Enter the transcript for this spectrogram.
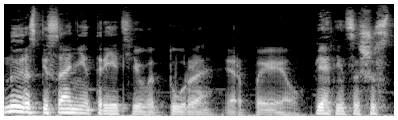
Ну и расписание третьего тура РПЛ. Пятница 6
